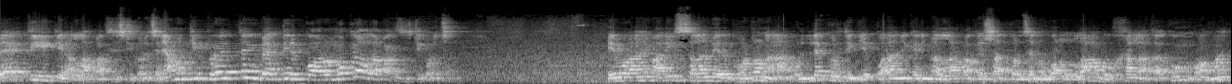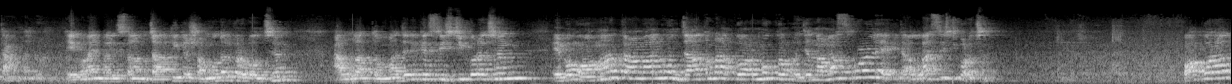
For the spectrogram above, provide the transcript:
ব্যক্তিকে আল্লাহ পাক সৃষ্টি করেছেন, এমনকি প্রত্যেক ব্যক্তির কর্মকে আল্লাহ পাক সৃষ্টি করেছেন। ইব্রাহিম আলী ইসলামের ঘটনা উল্লেখ করতে গিয়ে কোরআন করিম আল্লাহ ইরশাদ করেছেন, ওয়াল্লাহু খালাকাকুম ওয়া মা তা'মালুন। ইব্রাহিম আলী ইসলাম জাতিকে সম্বোধন করে বলছেন আল্লাহ তোমাদেরকে সৃষ্টি করেছেন এবং অমা তা'মালুন, যা তোমরা কর্ম করো, যে নামাজ পড়লে এটা আল্লাহ সৃষ্টি করেছেন। অপরাধ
